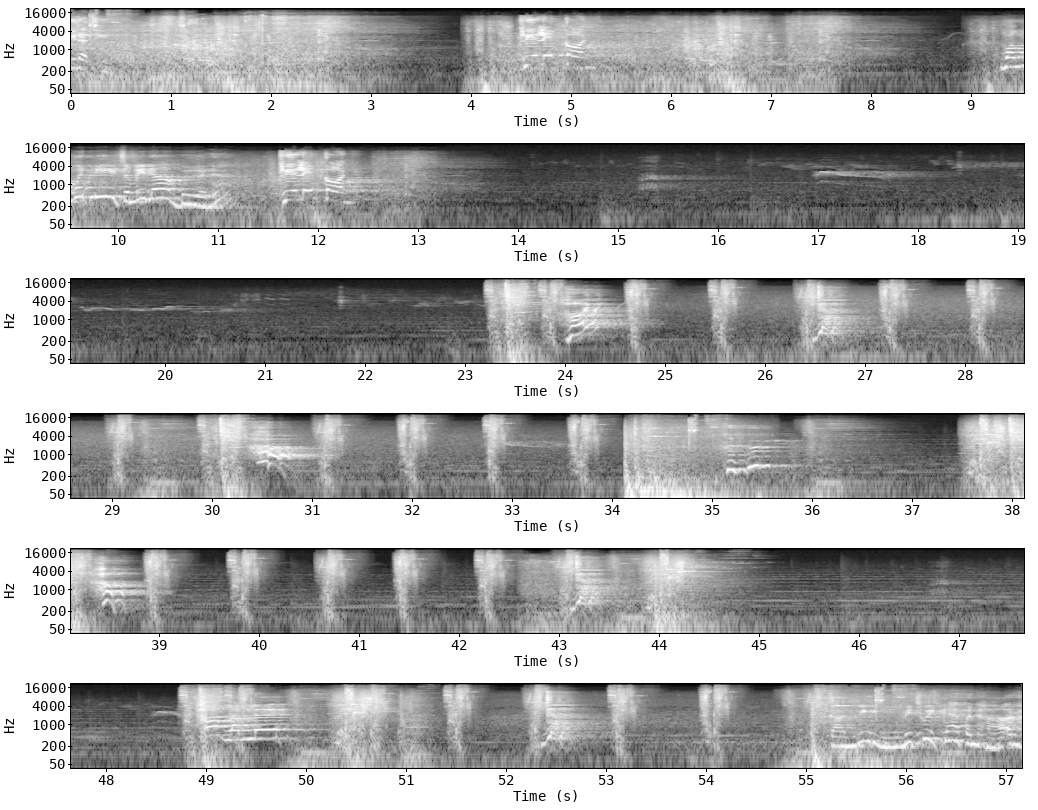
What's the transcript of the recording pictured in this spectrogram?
วินาทีเคลียร์เลนก่อน หวังว่านี่จะไม่น่าเบื่อนะ เคลียร์เลนก่อนปัญหาอะไร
